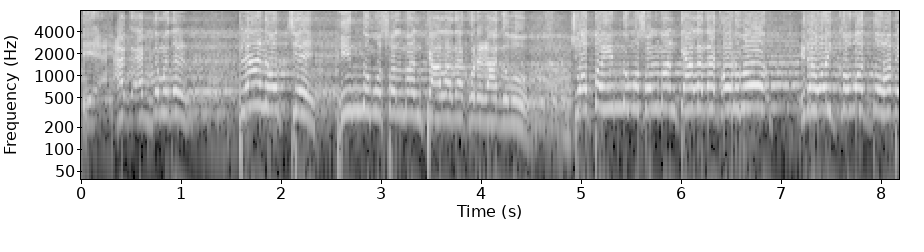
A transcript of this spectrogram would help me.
এক- একদম এদের প্ল্যান হচ্ছে হিন্দু মুসলমানকে আলাদা করে রাখব। যত হিন্দু মুসলমানকে আলাদা করব, এরা ঐক্যবদ্ধভাবে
